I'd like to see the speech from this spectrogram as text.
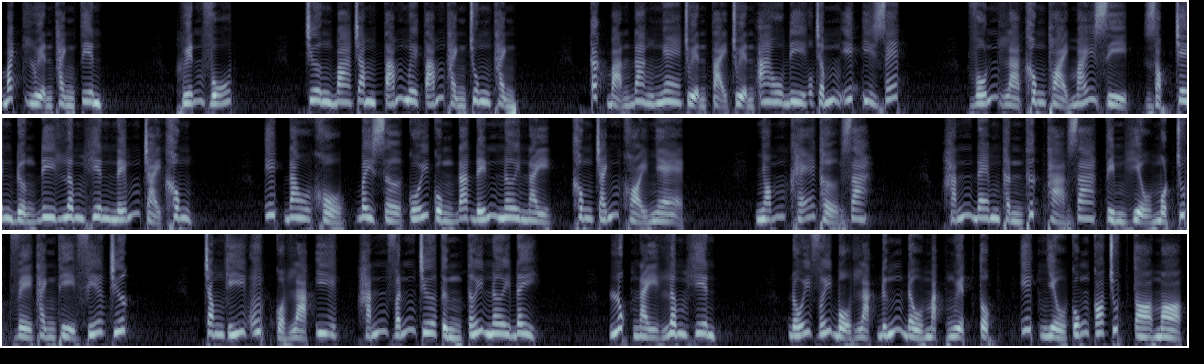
Bách luyện thành tiên. Huyến Vũ. Chương 388 Thành Trung Thành. Các bạn đang nghe truyện tại truyện Audi.xyz. Vốn là không thoải mái gì, dọc trên đường đi Lâm Hiên nếm trải không. Ít đau khổ, bây giờ cuối cùng đã đến nơi này, không tránh khỏi nhẹ. Nhóm khẽ thở ra. Hắn đem thần thức thả ra tìm hiểu một chút về thành thị phía trước. Trong ký ức của Lạc Y, hắn vẫn chưa từng tới nơi đây. Lúc này Lâm Hiên. Đối với bộ lạc đứng đầu mặt nguyệt tục, ít nhiều cũng có chút tò mò.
